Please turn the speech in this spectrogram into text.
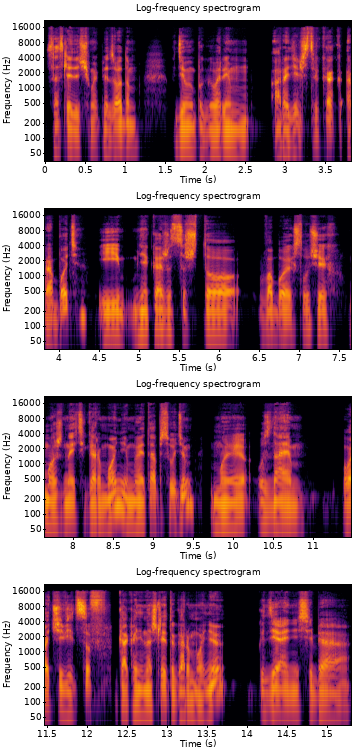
со следующим эпизодом, где мы поговорим о родительстве как о работе. И мне кажется, что в обоих случаях можно найти гармонию, мы это обсудим. Мы узнаем у очевидцев, как они нашли эту гармонию, где они себя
